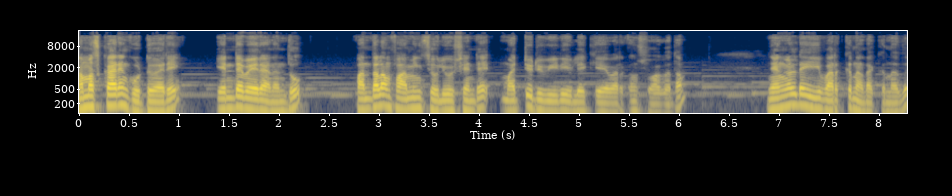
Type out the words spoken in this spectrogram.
നമസ്കാരം കൂട്ടുകാരെ. എന്റെ പേര് അനന്തു. പന്തളം ഫാമിംഗ് സൊല്യൂഷന്റെ മറ്റൊരു വീഡിയോയിലേക്ക് ഏവർക്കും സ്വാഗതം. ഞങ്ങളുടെ ഈ വർക്ക് നടക്കുന്നത്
